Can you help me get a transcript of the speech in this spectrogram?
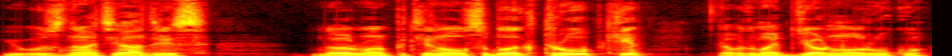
и узнать адрес. Норман потянулся было к трубке, а потом отдернул руку.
